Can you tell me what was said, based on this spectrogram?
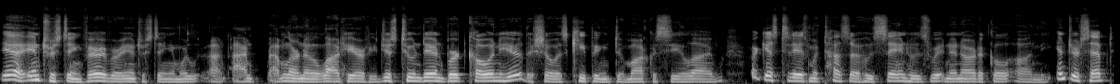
Yeah, interesting. Very, very interesting. And we're I'm I'm learning a lot here. If you just tuned in, Bert Cohen here. The show is Keeping Democracy Alive. Our guest today is Murtaza Hussain, who's written an article on The Intercept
